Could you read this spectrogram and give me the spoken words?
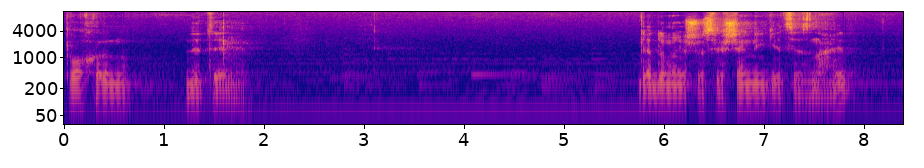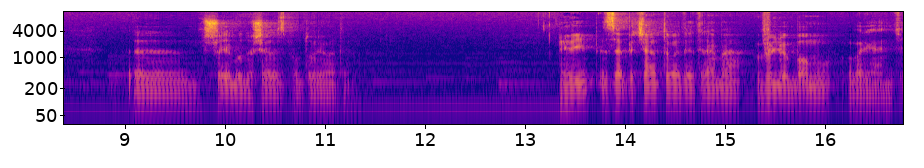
похорону дитини. Я думаю, що священники це знають, Е, що я буду ще раз повторювати. Гріб запечатувати треба в будь-якому варіанті.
